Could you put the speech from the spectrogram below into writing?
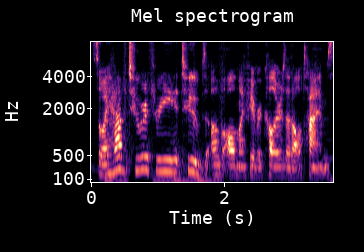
So I have two or three tubes of all my favorite colors at all times.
